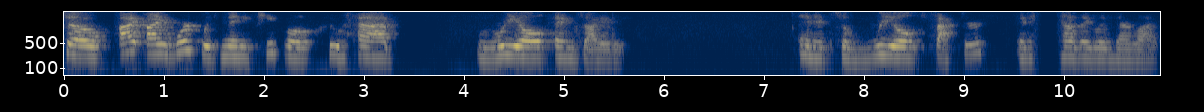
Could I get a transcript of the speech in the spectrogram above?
so I, I work with many people who have real anxiety. And it's a real factor in how they live their life.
